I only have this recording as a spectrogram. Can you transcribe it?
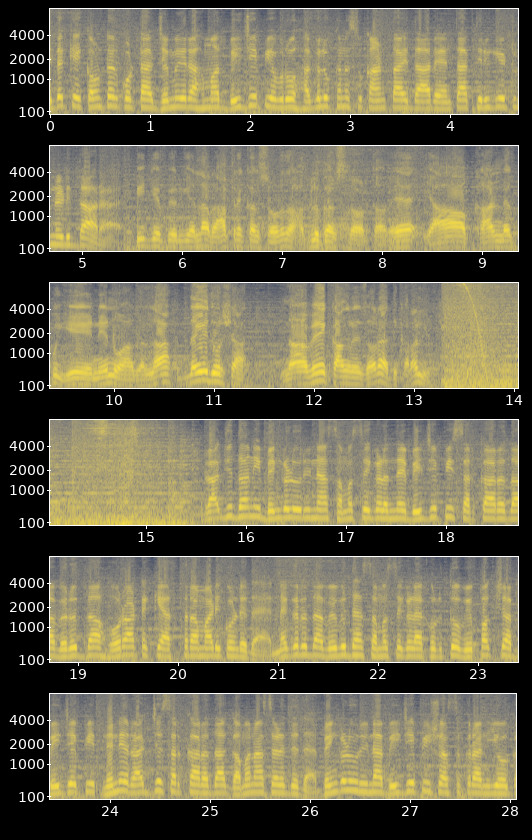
ಇದಕ್ಕೆ ಕೌಂಟರ್ ಕೊಟ್ಟ ಜಮೀರ್ ಅಹಮದ್ ಬಿಜೆಪಿಯವರು ಹಗಲು ಕನಸು ಕಾಣ್ತಾ ಇದ್ದಾರೆ ಅಂತ ತಿರುಗೇಟು ನೀಡಿದ್ದಾರೆ. ಬಿಜೆಪಿಯವರಿಗೆಲ್ಲ ರಾತ್ರಿ ಕನಸು ನೋಡಿದ್ರೆ ಹಗಲು ಕನಸು ನೋಡ್ತಾವ್ರೆ. ಯಾವ ಕಾರಣಕ್ಕೂ ಏನೇನು ಆಗಲ್ಲ. ಹದಿನೈದು ವರ್ಷ ನಾವೇ ಕಾಂಗ್ರೆಸ್ ಅವರ ಅಧಿಕಾರ ರಾಜಧಾನಿ ಬೆಂಗಳೂರಿನ ಸಮಸ್ಯೆಗಳನ್ನೇ ಬಿಜೆಪಿ ಸರ್ಕಾರದ ವಿರುದ್ಧ ಹೋರಾಟಕ್ಕೆ ಅಸ್ತ್ರ ಮಾಡಿಕೊಂಡಿದೆ. ನಗರದ ವಿವಿಧ ಸಮಸ್ಯೆಗಳ ಕುರಿತು ವಿಪಕ್ಷ ಬಿಜೆಪಿ ನಿನ್ನೆ ರಾಜ್ಯ ಸರ್ಕಾರದ ಗಮನ ಸೆಳೆದಿದೆ. ಬೆಂಗಳೂರಿನ ಬಿಜೆಪಿ ಶಾಸಕರ ನಿಯೋಗ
